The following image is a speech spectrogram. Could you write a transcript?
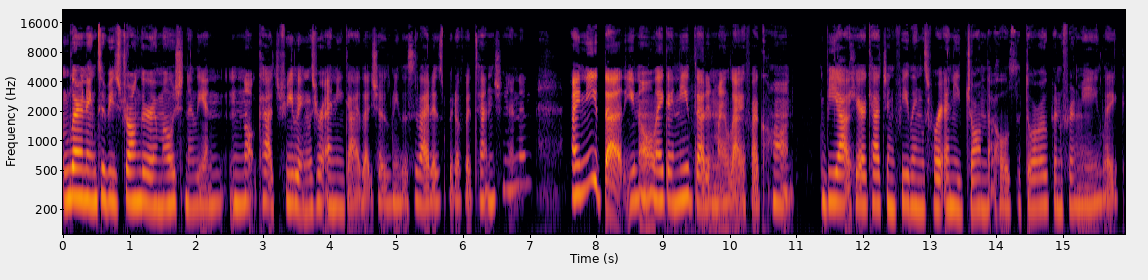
learning to be stronger emotionally and not catch feelings for any guy that shows me the slightest bit of attention. And I need that, you know, like I need that in my life. I can't be out here catching feelings for any John that holds the door open for me. Like,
